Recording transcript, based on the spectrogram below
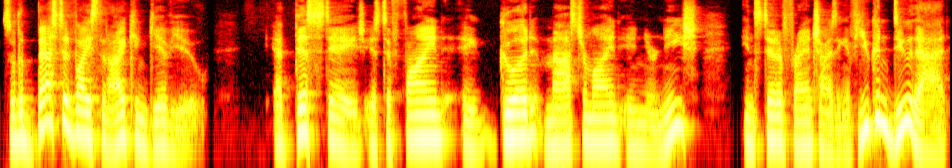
So, the best advice that I can give you at this stage is to find a good mastermind in your niche instead of franchising. If you can do that,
